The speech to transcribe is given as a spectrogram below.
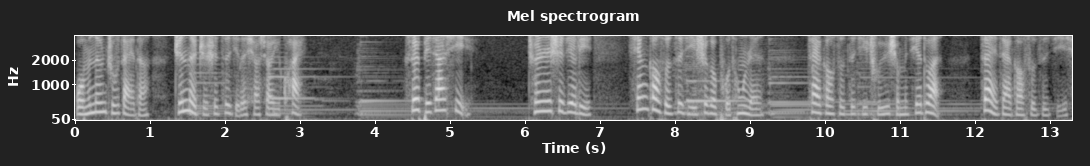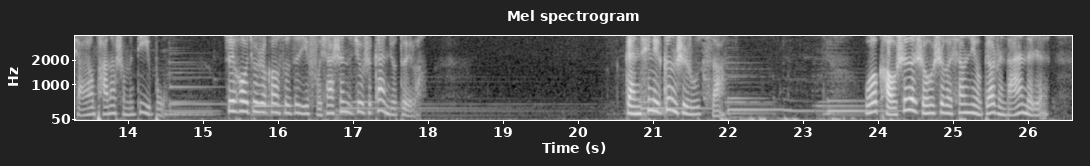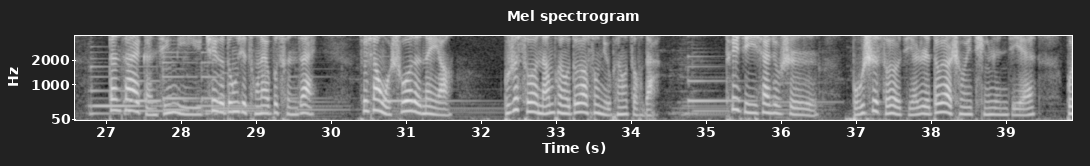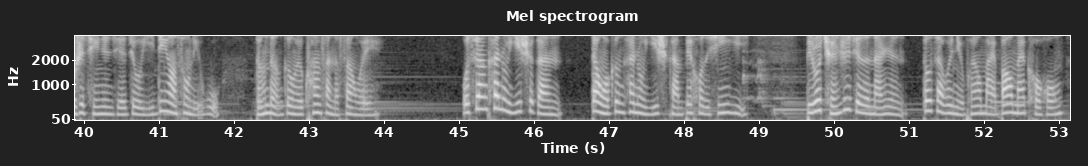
我们能主宰的，真的只是自己的小小一块，所以别加戏。成人世界里，先告诉自己是个普通人，再告诉自己处于什么阶段，再再告诉自己想要爬到什么地步，最后就是告诉自己俯下身子就是干就对了。感情里更是如此啊！我考试的时候是个相信有标准答案的人，但在感情里，这个东西从来不存在。就像我说的那样，不是所有男朋友都要送女朋友走的。推及一下，就是不是所有节日都要成为情人节，不是情人节就一定要送礼物，等等更为宽泛的范围。我虽然看重仪式感，但我更看重仪式感背后的心意。比如全世界的男人都在为女朋友买包、买口红，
